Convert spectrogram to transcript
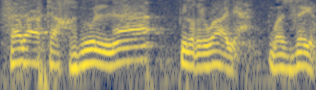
فلا تخذلنا بالغواية والزيغ.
